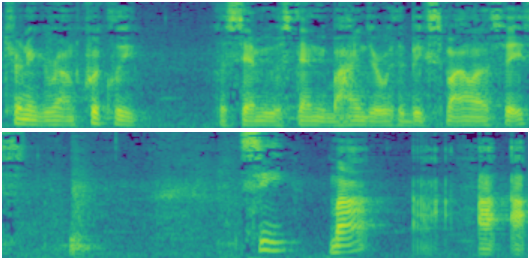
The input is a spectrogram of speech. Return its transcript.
turning around quickly because Sammy was standing behind her with a big smile on his face. See, Ma, I, I,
